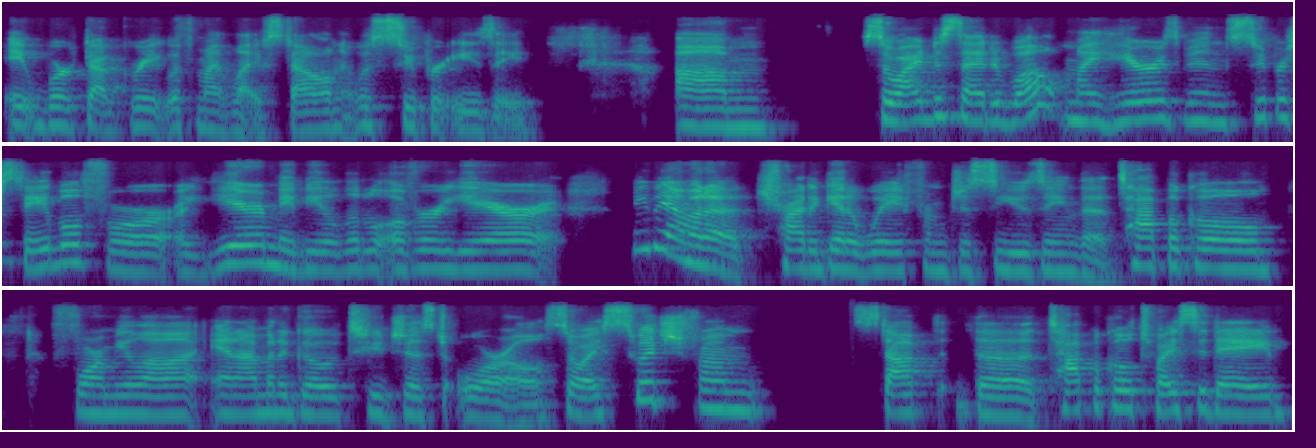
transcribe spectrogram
it worked out great with my lifestyle and it was super easy. Um, so i decided well my hair has been super stable for a year maybe a little over a year. Maybe i'm going to try to get away from just using the topical formula and i'm going to go to just oral. So i switched from stopped the topical twice a day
